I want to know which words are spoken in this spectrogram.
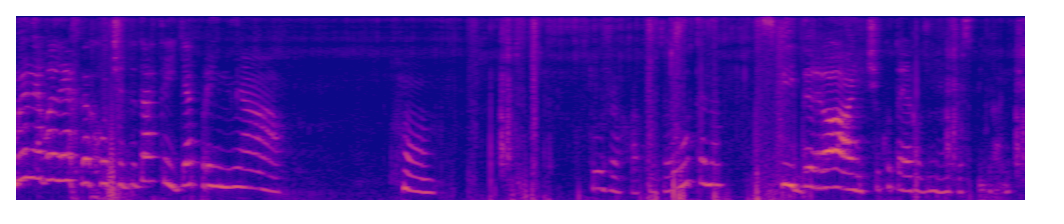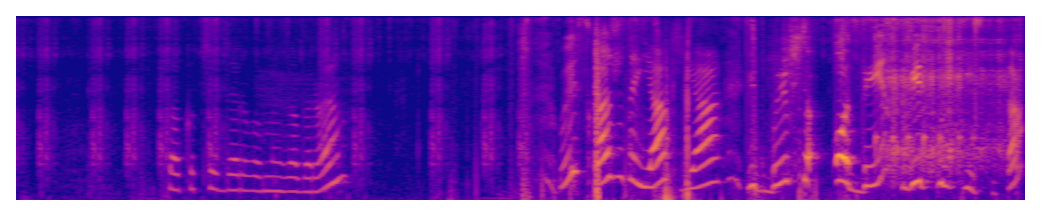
У мене Валерка хоче додати, я прийняв. Дуже хата залутана. Спідранчик. Ото я розумію, що спідранчик. Так, оце дерево ми заберемо. Ви скажете, як я відбився один від кулькістів, так?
